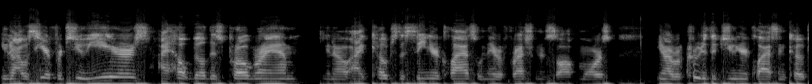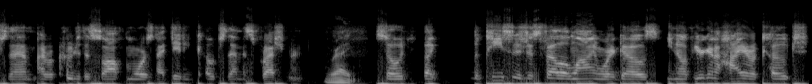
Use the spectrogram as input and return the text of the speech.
you know, I was here for two years. I helped build this program. You know, I coached the senior class when they were freshmen and sophomores. You know, I recruited the junior class and coached them. I recruited the sophomores, and I didn't coach them as freshmen. Right. So like the pieces just fell in line where it goes. You know, if you're going to hire a coach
